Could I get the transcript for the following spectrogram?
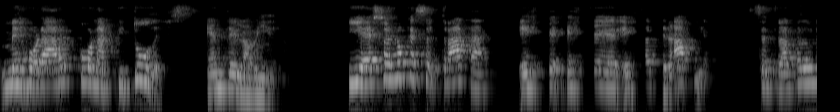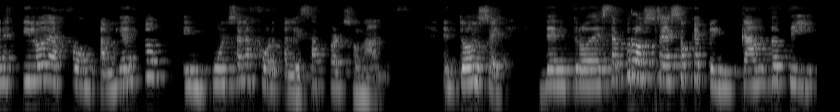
mejorar con actitudes entre la vida. Y eso es lo que se trata este, este, esta terapia. Se trata de un estilo de afrontamiento que impulsa las fortalezas personales. Entonces, dentro de ese proceso que te encanta a ti,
